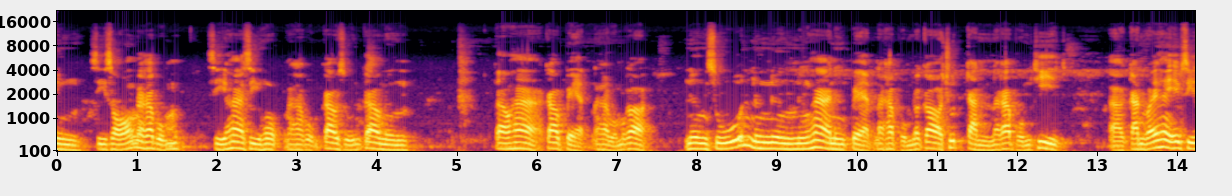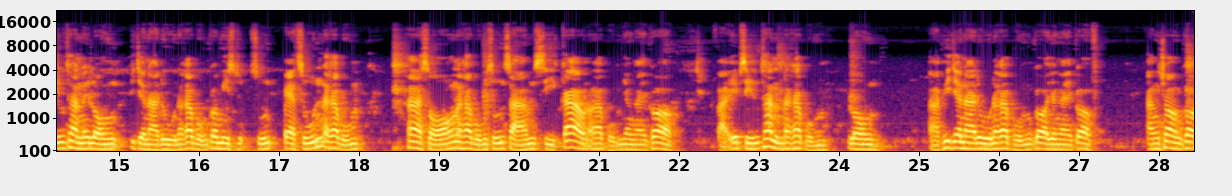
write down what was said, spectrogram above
1 4 2 นะครับ ผม 4 5 4 6 นะครับ ผม 90 91 95 98 นะครับ ผมก็ 10 11 15 18 นะครับ ผมแล้วก็ชุดกันนะครับ ผมที่กันไว้ให้ FC ทุกท่านได้ลองพิจารณาดูนะครับ ผมก็มี 0 80 นะครับ ผม 52นะครับผม 03 49นะครับผมยังไงก็ฝาก FC ทุกท่านนะครับผมลองอพิจารณาดูนะครับผมก็ยังไงก็ทางช่องก็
